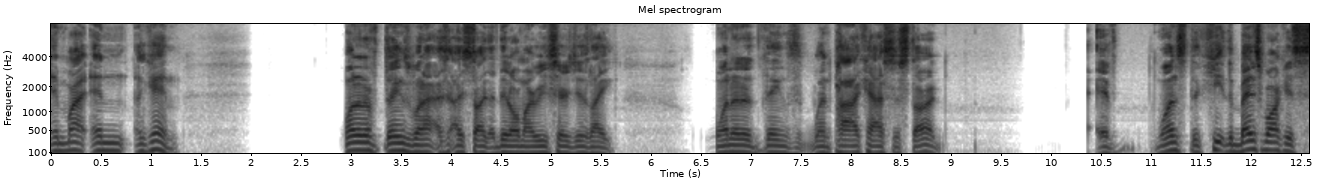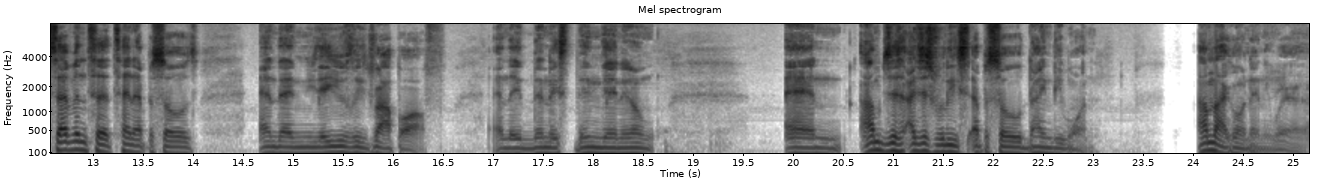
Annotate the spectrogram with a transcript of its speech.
and my and again, one of the things when I I started, I did all my research is like one of the things when podcasters start, if once the key the benchmark is seven to ten episodes, and then they usually drop off, and they then they then they don't. And I'm just I just released episode ninety one. I'm not going anywhere.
